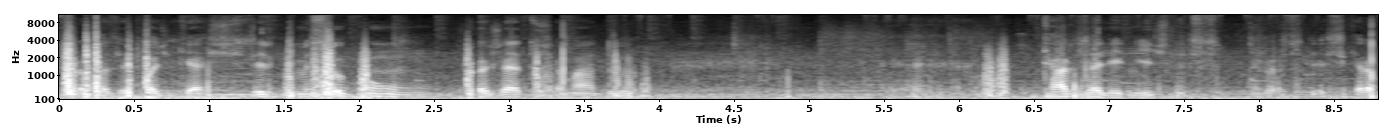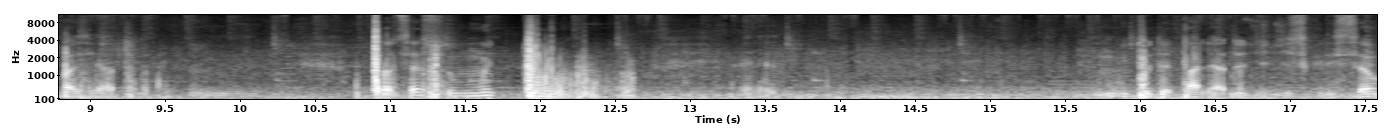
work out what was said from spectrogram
para fazer podcasts. Ele começou com um projeto chamado é, Caros Alienígenas, um negócio desse que era baseado em um processo muito é, muito detalhado de descrição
